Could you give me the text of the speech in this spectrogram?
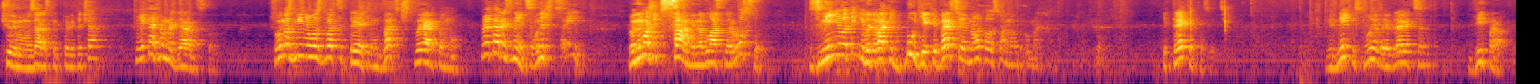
Чуємо ми зараз відповідача. Ну, яке громадянство? Що воно змінювалося в 23-му, 24-му. Ну яка різниця? Вони ж царі. Вони можуть самі на власний розсуд змінювати і видавати будь-які версії одного того самого документу. І третя позиція. Від них існує, виявляється, дві правди.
